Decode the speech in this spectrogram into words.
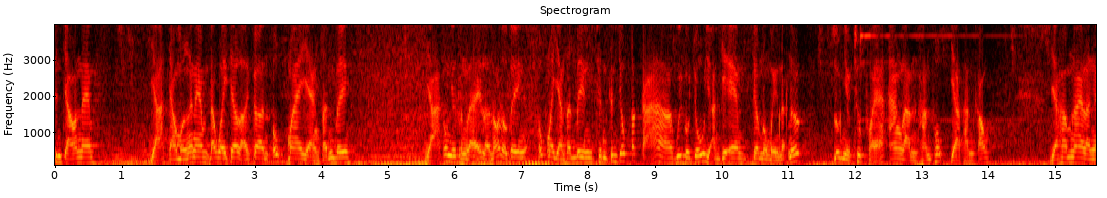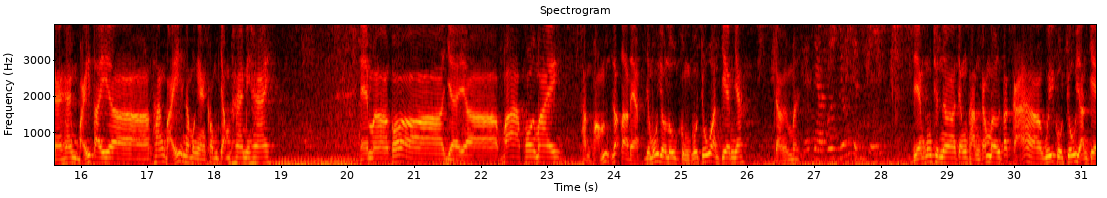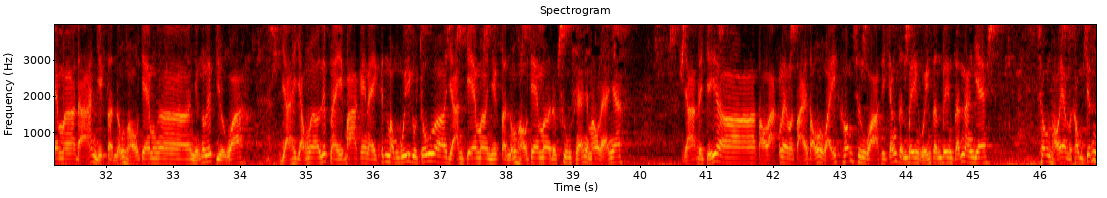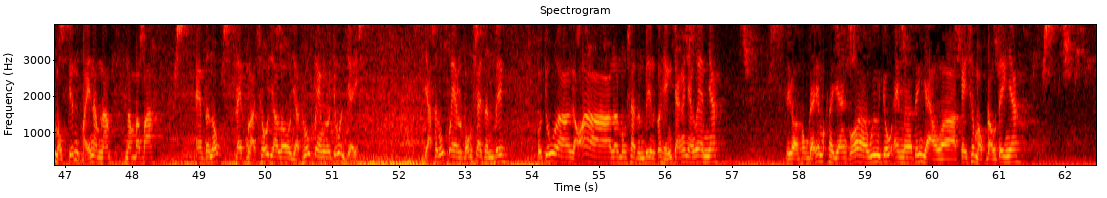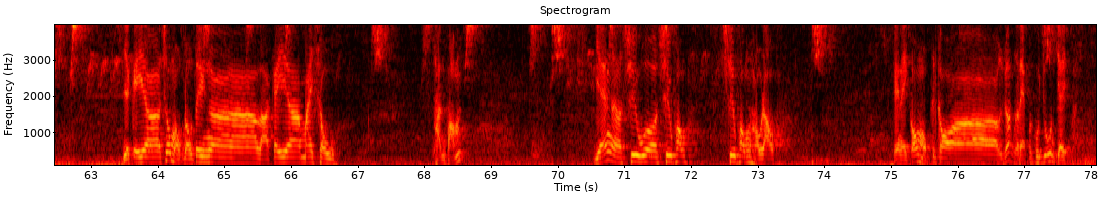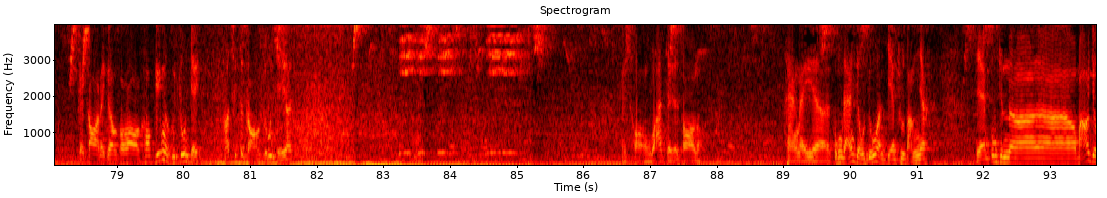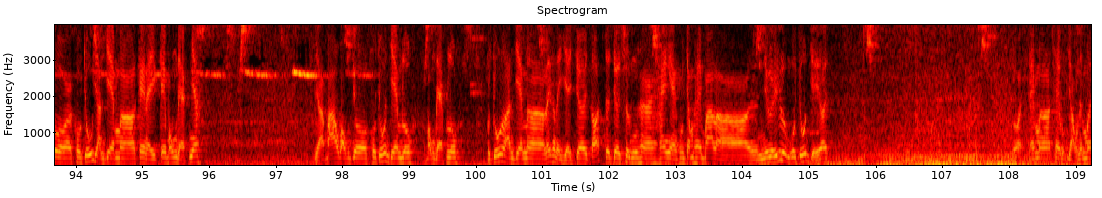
Xin chào anh em. Dạ chào mừng anh em đã quay trở lại kênh Úc Mai Vàng Tịnh Biên. Dạ cũng như thường lệ lời nói đầu tiên Úc Mai Vàng Tịnh Biên xin kính chúc tất cả à, quý cô chú và anh chị em trên đồng miền đất nước Luôn nhiều sức khỏe, an lành, hạnh phúc và thành công. Dạ hôm nay là ngày 27 tây à, tháng 7 năm 2022 Em à, có về ba phôi mai thành phẩm rất là đẹp. Và muốn giao lưu cùng cô chú anh chị em nha. Chào em ơi. Dạ chào cô chú anh chị thì em cũng xin ờ, chân thành cảm ơn tất cả ờ, quý cô chú và anh chị em ờ, đã nhiệt tình ủng hộ cho em những cái clip vừa qua. và hy vọng clip này ba cây này kính mong quý cô chú và anh chị em nhiệt tình ủng hộ cho em được suôn sẻ và mau lẹ nha. Dạ địa chỉ tọa lạc lên tại tổ 17 khóm Sương Hòa thị trấn Tịnh Biên, huyện Tịnh Biên, tỉnh An Giang. Số điện thoại em là 0919 755 533. Em tên Út, đây cũng là số Zalo và Facebook của em cô chú anh chị. Dạ Facebook của em là bonsai Tịnh Biên. Cô chú gõ lên bonsai Tịnh Biên có hiện trang cá nhân của em nha thì còn không để mất thời gian của ờ, quý cô chú em ờ, tiến vào ờ, cây số 1 đầu tiên nha. Vậy cây số 1 đầu tiên là cây mai xù thành phẩm. Dáng siêu siêu phong siêu phong hậu đầu. Cây này có một cái co rất là đẹp của cô chú anh chị. Cái co này co, co khó kiếm của cô chú anh chị. Hết sức cái co của chú anh chị ơi cái con quá trời cái con luôn. Hàng này à, cũng đáng cho cô chú anh chị em sưu tầm nha. Và em cũng xin uh, báo cho cô chú và anh chị em uh, cây này cây bông đẹp nha. Dạ bao bông cho cô chú anh chị em luôn bông đẹp luôn. Cô chú anh chị em uh, lấy cái này về chơi tết chơi xuân 2023 là như ý luôn cô chú anh chị ơi. Rồi em uh, xem một vòng em ơi.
